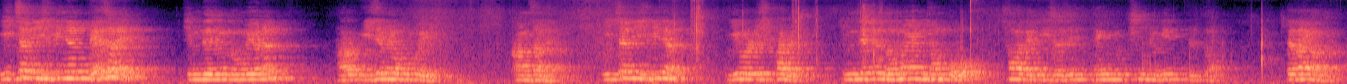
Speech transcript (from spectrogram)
2022년 대선에 김대중 노무현은 바로 이재명 후보입니다. 감사합니다. 2022년 2월 28일 김대중 노무현 정부 청와대 비서진 166인 일동 대단히 감사합니다.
